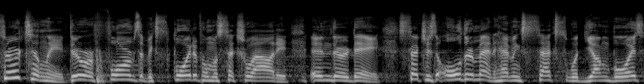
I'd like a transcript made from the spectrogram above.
Certainly, there were forms of exploitive homosexuality in their day, such as older men having sex with young boys,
